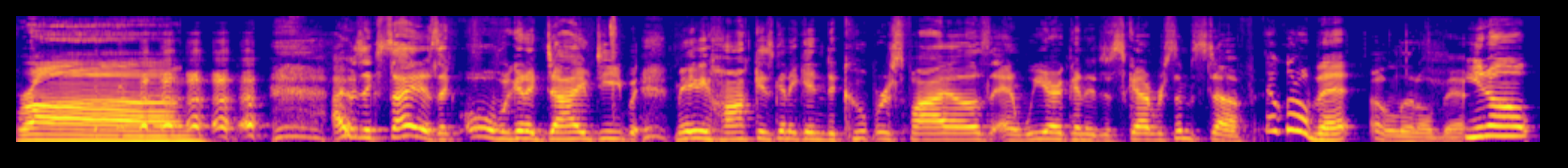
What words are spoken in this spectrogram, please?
Wrong. I was excited. It's like, oh, we're going to dive deep. Maybe Hawk is going to get into Cooper's files and we are going to discover some stuff. a little bit. A little bit. You know,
